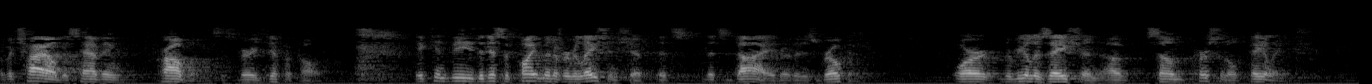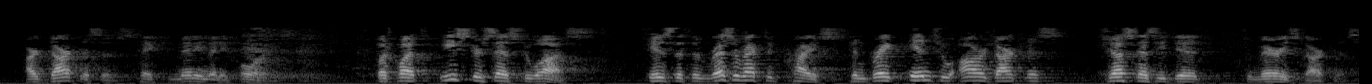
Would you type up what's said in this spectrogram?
of a child that's having problems, it's very difficult. It can be the disappointment of a relationship that's, that's died or that is broken, or the realization of some personal failing. Our darknesses take many, many forms. But what Easter says to us is that the resurrected Christ can break into our darkness just as he did to Mary's darkness.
